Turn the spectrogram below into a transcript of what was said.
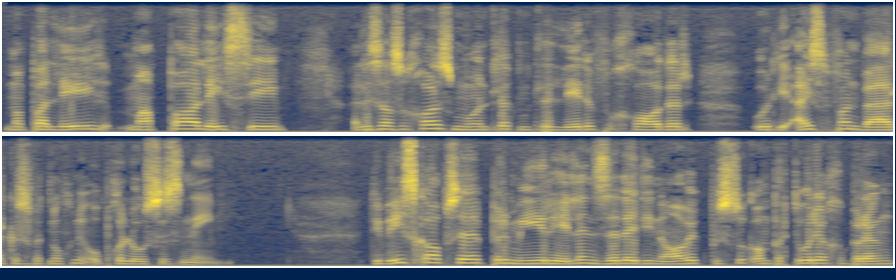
Mapale, Mapale sê, Hulle sal so gaas moendlik met hulle lede vergader oor die eise van werkers wat nog nie opgelos is neem. Die weeskapse premier Helen Zille die naweek besoek aan Pretoria gebring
